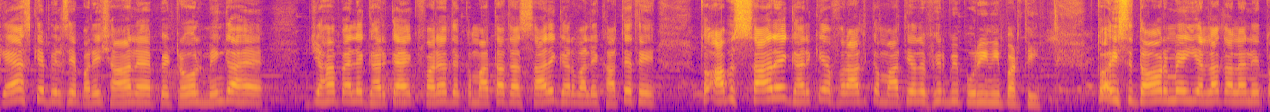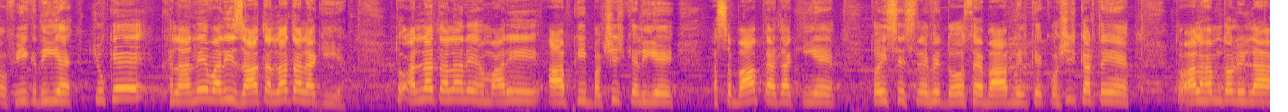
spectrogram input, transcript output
गैस के बिल से परेशान है, पेट्रोल महँगा है। जहाँ पहले घर का एक फ़र्द कमाता था, सारे घर वाले खाते थे। तो अब सारे घर के अफराद कमाते हैं तो फिर भी पूरी नहीं पड़ती। तो इस दौर में ये अल्लाह ताला ने तौफीक दी है, क्योंकि खिलाने वाली ज़ात अल्लाह ताला की है। तो अल्लाह ताला ने हमारी, आपकी बख्शिश के लिए इसबाब पैदा किए हैं। तो इस सिलसिले फिर दोस्त अहबाब मिल के कोशिश करते हैं। तो अल्हम्दुलिल्लाह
